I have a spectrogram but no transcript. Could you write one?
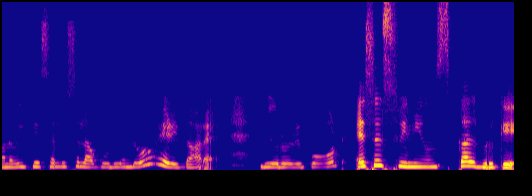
ಮನವಿಗೆ ಸಲ್ಲಿಸಲಾಗುವುದು ಎಂದು ಅವರು ಹೇಳಿದ್ದಾರೆ. Bureau report, SSV news, Kalaburagi.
